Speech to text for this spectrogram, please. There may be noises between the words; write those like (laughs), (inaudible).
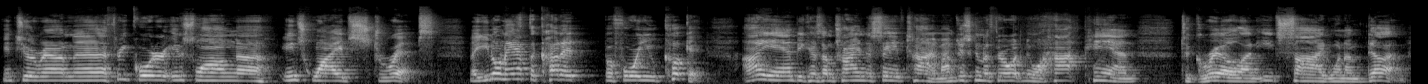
into around uh, three quarter inch long, uh, inch wide strips. Now you don't have to cut it before you cook it. I am because I'm trying to save time. I'm just going to throw it into a hot pan to grill on each side when I'm done.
